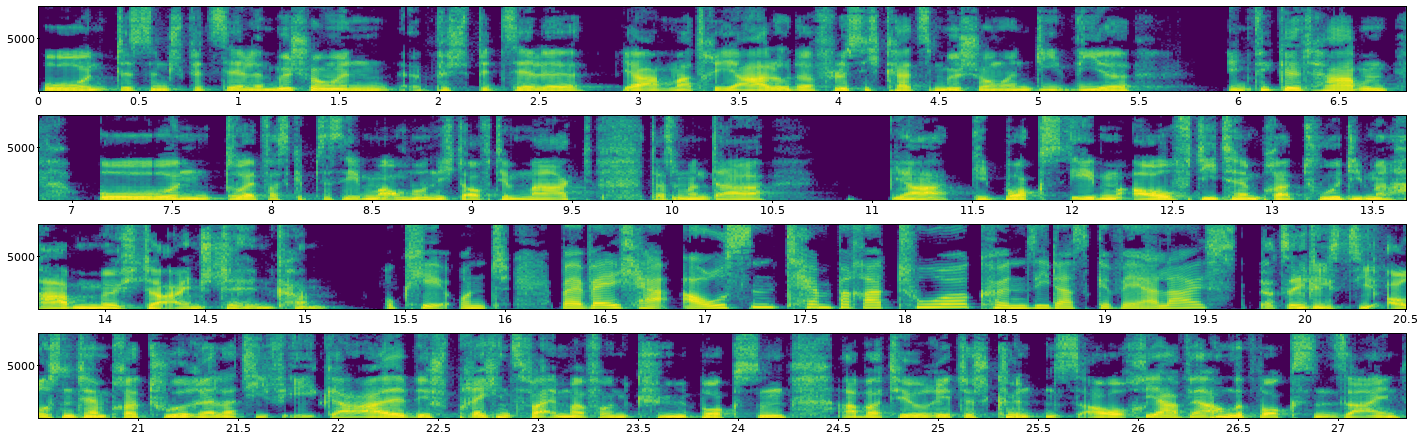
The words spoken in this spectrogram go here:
Und das sind spezielle Mischungen, äh, spezielle ja, Material- oder Flüssigkeitsmischungen, die wir entwickelt haben. Und so etwas gibt es eben auch noch nicht auf dem Markt, dass man da ja, die Box eben auf die Temperatur, die man haben möchte, einstellen kann. Okay, und bei welcher Außentemperatur können Sie das gewährleisten? Tatsächlich ist die Außentemperatur relativ egal. Wir sprechen zwar immer von Kühlboxen, aber theoretisch könnten es auch ja Wärmeboxen sein,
